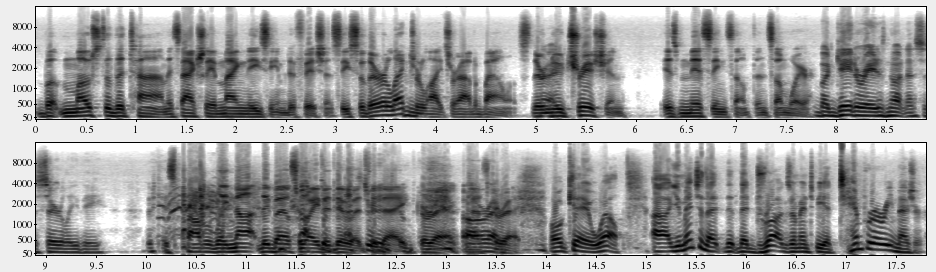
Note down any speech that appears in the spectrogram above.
but most of the time it's actually a magnesium deficiency. So their electrolytes are out of balance. Their Right. nutrition is missing something somewhere. But Gatorade is not necessarily the. It's probably not the best way to do it to today. Correct. All That's right. correct. Okay, well, uh, you mentioned that, that, that drugs are meant to be a temporary measure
